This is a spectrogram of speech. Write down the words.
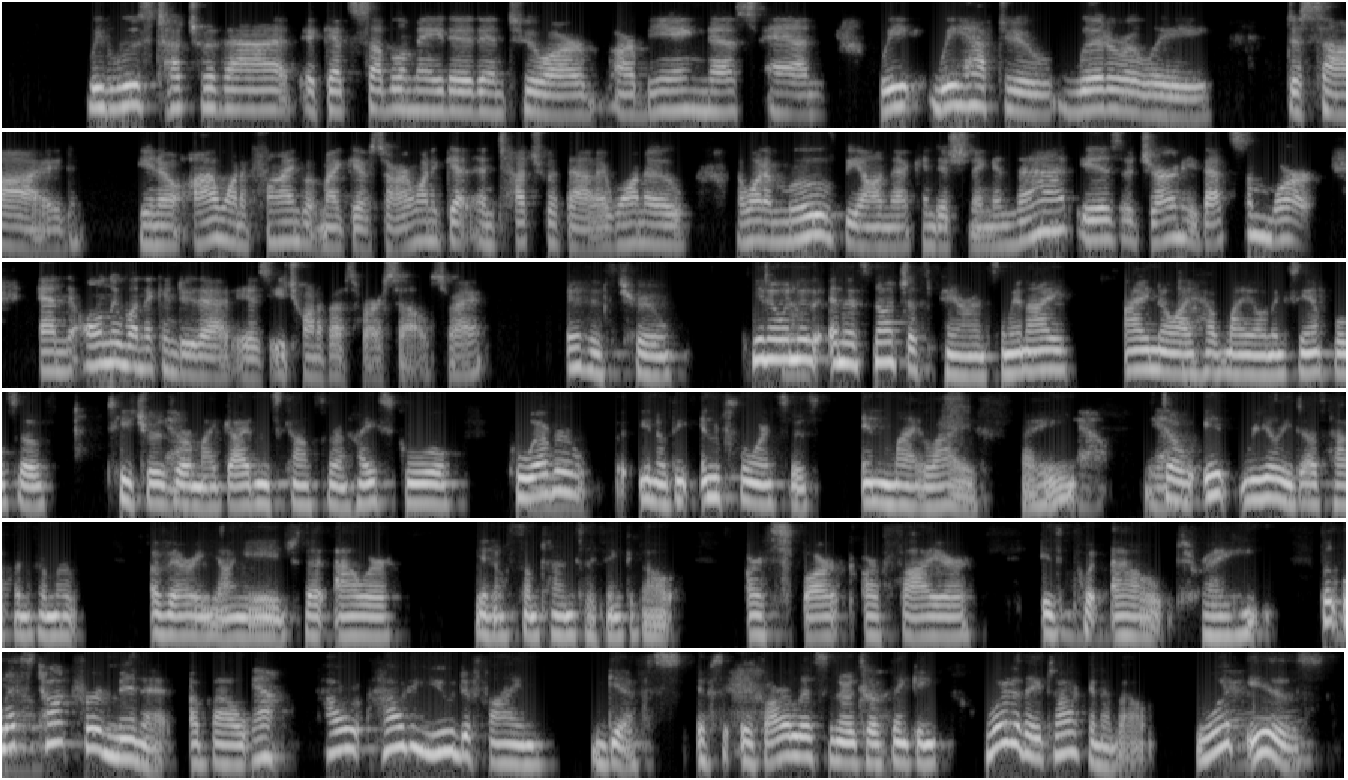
we lose touch with that. It gets sublimated into our our beingness, and we we have to literally decide. You know, I want to find what my gifts are. I want to get in touch with that. I want to I want to move beyond that conditioning. And that is a journey. That's some work. And the only one that can do that is each one of us for ourselves, right? It is true you know yeah. and, it, and it's not just parents i mean i i know i have my own examples of teachers yeah. or my guidance counselor in high school whoever you know the influencers in my life right yeah. yeah. so it really does happen from a, a very young age that our, you know, sometimes I think about our spark, our fire is put out, right? But let's talk for a minute about yeah. how how do you define gifts? If if our listeners are thinking, what are they talking about? What yeah. is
